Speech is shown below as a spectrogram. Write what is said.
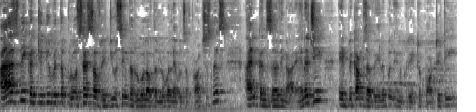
As we continue with the process of reducing the role of the lower levels of consciousness and conserving our energy, it becomes available in greater quantity,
